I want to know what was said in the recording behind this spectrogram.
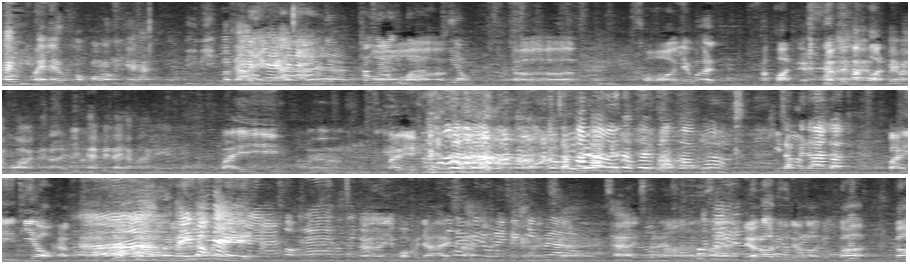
ใกล้ปีใหม่แล้วของของเราเป็นไงฮะปีนี้ประดาอย่างไงฮะทำงานหรือว่าเที่ยว เอ่อขอเรียกว่าพักผ่อนเนี่ยไปพักผ่อนไปพักผ่อนนะมีแพนไปไหนครับมาเนี่ยไปไป จำไม่ได้ เลยแต่เป็นามลัว่าจำไม่ได้และ ไปเที่ยวครับไปต่างประที่ไหน อยังบอกไม่ได้ให้ไปดูในเช็คอินเวลาเราใช่ใช่ใช่เดี๋ยวรอดูเดี๋ยวรอดูก็ก็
